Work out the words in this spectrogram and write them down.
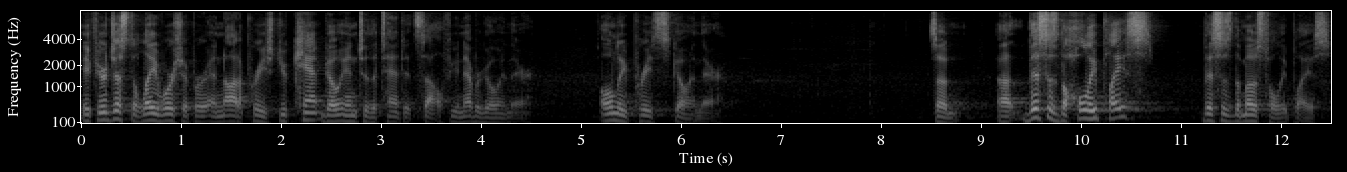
If you're just a lay worshiper and not a priest, you can't go into the tent itself. You never go in there. Only priests go in there. So uh, this is the holy place. This is the most holy place.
